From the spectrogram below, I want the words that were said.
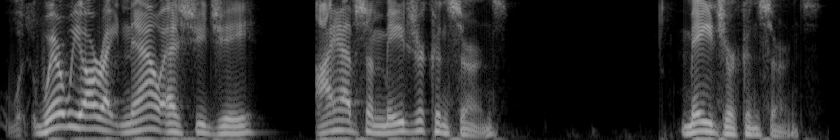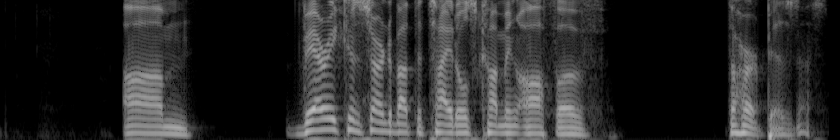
wh- where we are right now, SGG, I have some major concerns. Major concerns. Um, very concerned about the titles coming off of the Hurt Business.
